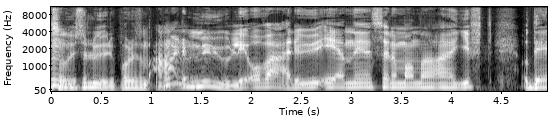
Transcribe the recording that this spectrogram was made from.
Så hvis du lurer på liksom, er det mulig å være uenig selv om man da er gift Og det,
